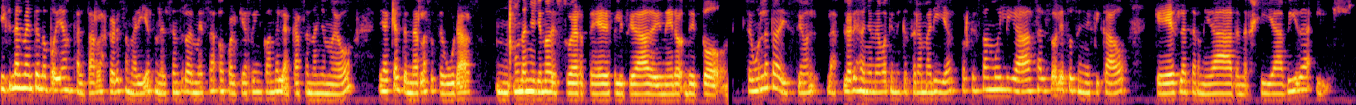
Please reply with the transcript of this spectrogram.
Y finalmente no podían faltar las flores amarillas en el centro de mesa o cualquier rincón de la casa en Año Nuevo, ya que al tenerlas aseguras mm, un año lleno de suerte, de felicidad, de dinero, de todo. Según la tradición, las flores de Año Nuevo tienen que ser amarillas porque están muy ligadas al sol y a su significado, que es la eternidad, energía, vida y luz.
